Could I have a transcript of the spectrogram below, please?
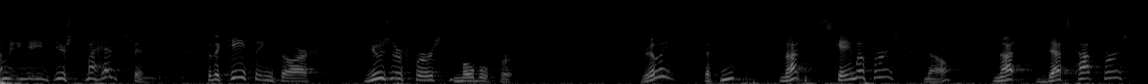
I mean, you're, my head's spinning. But the key things are user first, mobile first. Really? That's not schema first? No. Not desktop first?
